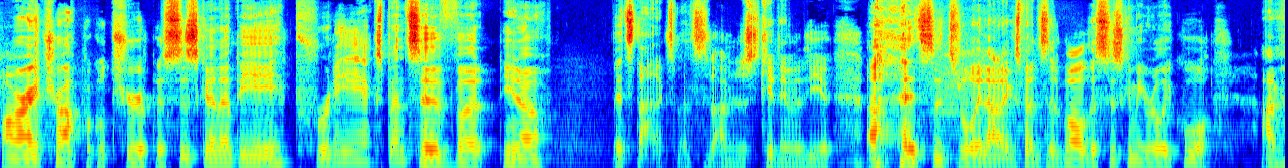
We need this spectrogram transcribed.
All right, Tropical Troop. This is going to be pretty expensive, but, you know, it's not expensive. I'm just kidding with you. Uh, it's, it's really not expensive at all. This is going to be really cool. I'm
